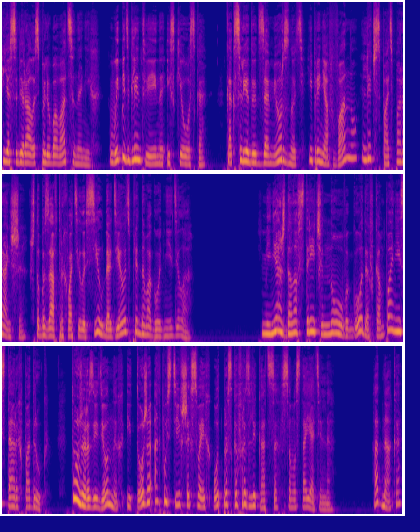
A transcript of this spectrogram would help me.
Я собиралась полюбоваться на них, выпить глинтвейна из киоска – как следует замерзнуть и, приняв ванну, лечь спать пораньше, чтобы завтра хватило сил доделать предновогодние дела. Меня ждала встреча Нового года в компании старых подруг, тоже разведенных и тоже отпустивших своих отпрысков развлекаться самостоятельно. Однако,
